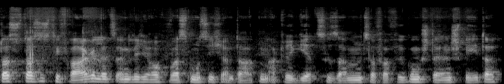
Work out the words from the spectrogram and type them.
das, das ist die Frage letztendlich auch, was muss ich an Daten aggregiert zusammen zur Verfügung stellen später.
